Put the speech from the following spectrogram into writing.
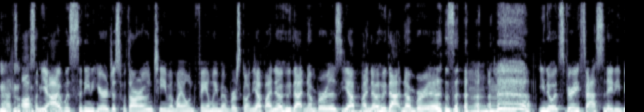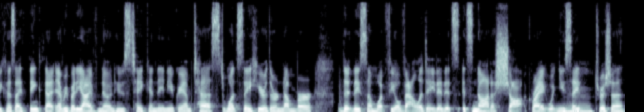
That's awesome. Yeah, I was sitting here just with our own team and my own family members going, Yep, I know who that number is. Yep, mm-hmm. I know mm-hmm. who that number is. Mm-hmm. you know, it's very fascinating because I think that everybody I've known who's taken the Enneagram test, once they hear their number, that they somewhat feel validated. It's it's not a shock, right? What you say, mm-hmm. Tricia?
